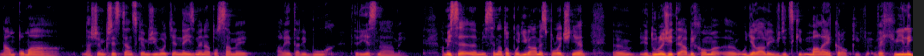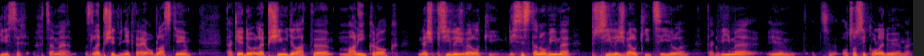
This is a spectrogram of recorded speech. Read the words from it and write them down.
nám pomáhá. V našem křesťanském životě nejsme na to sami, ale je tady Bůh, který je s námi. A my se, my se na to podíváme společně. Eh, je důležité, abychom eh, udělali vždycky malé kroky. Ve chvíli, kdy se chceme zlepšit v některé oblasti, tak je do, lepší udělat eh, malý krok, než příliš velký. Když si stanovíme příliš velký cíl, tak víme, o co si koledujeme.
